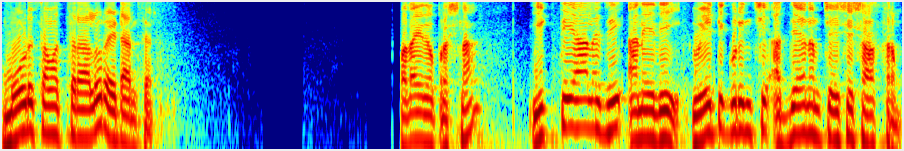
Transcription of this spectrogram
మూడు సంవత్సరాలు రైట్ ఆన్సర్. పదహైదవ ప్రశ్న. ఇక్తియాలజీ అనేది వేటి గురించి అధ్యయనం చేసే శాస్త్రం?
